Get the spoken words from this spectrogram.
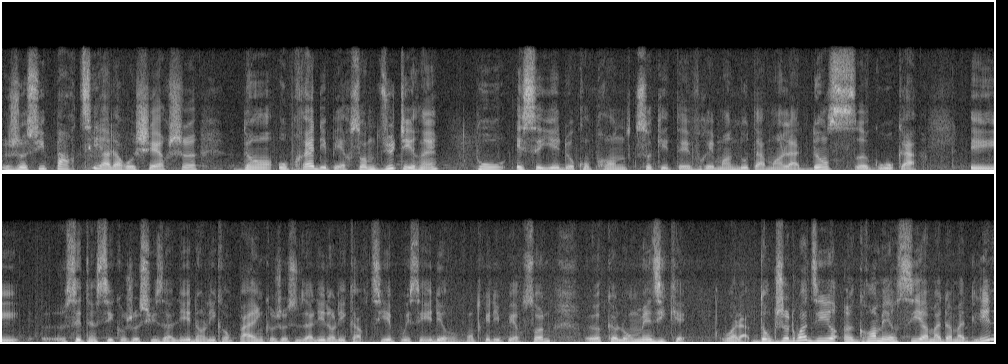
je suis partie à la recherche dans, auprès des personnes du terrain pour essayer de comprendre ce qu'était vraiment notamment la danse grouka. Et euh, c'est ainsi que je suis allée dans les campagnes, que je suis allée dans les quartiers pour essayer de rencontrer des personnes euh, que l'on m'indiquait. Voilà, donc je dois dire un grand merci à Madame Adeline,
